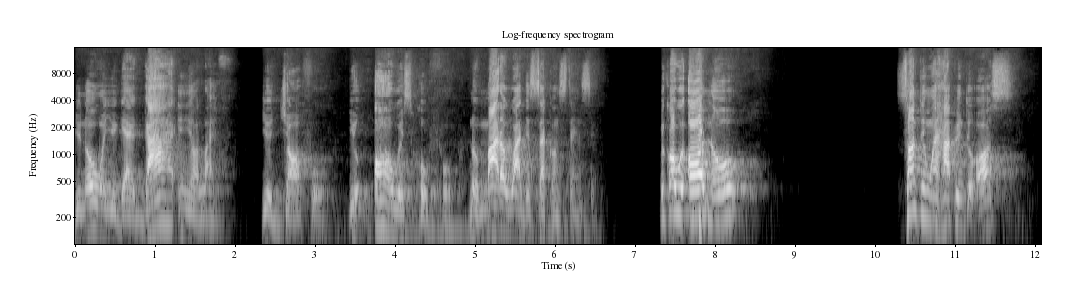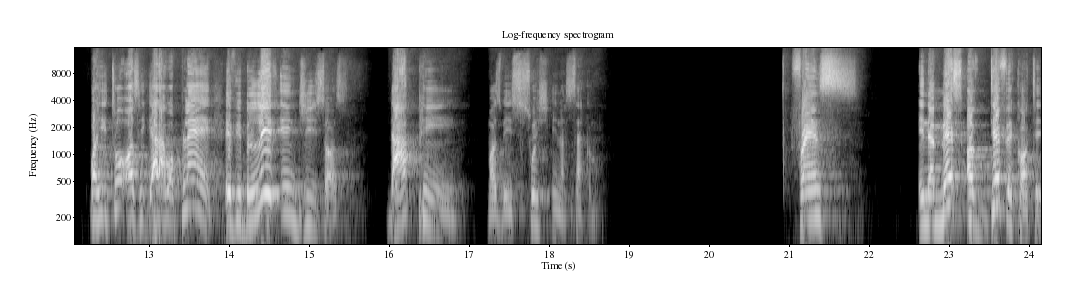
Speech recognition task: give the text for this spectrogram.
You know, when you get God in your life, you're joyful. You're always hopeful, no matter what the circumstances. Because we all know something will happen to us. But he told us he got our plan. If you believe in Jesus, that pain must be switched in a second. Friends, in the midst of difficulty,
